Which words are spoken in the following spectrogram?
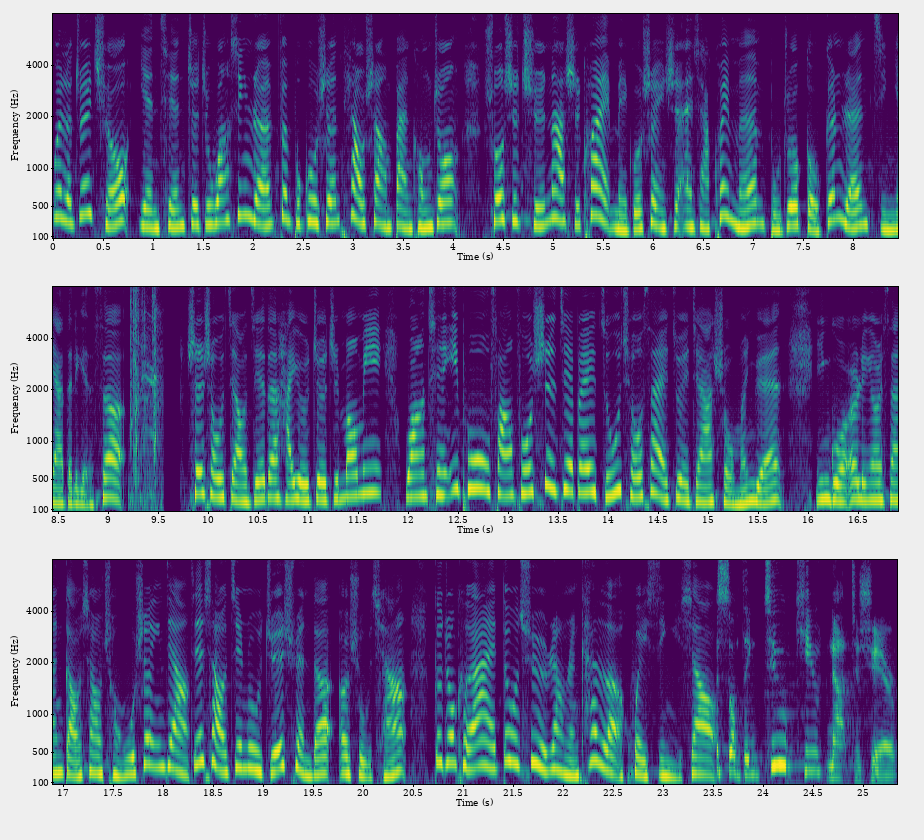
为了追求眼前这只汪星人，奋不顾身跳上半空中，说时迟那时快，美国摄影师按下快门，捕捉狗跟人惊讶的脸色。身手矫捷的还有这只猫咪，往前一扑，仿佛世界杯足球赛最佳守门员。英国二零二三搞笑宠物摄影奖揭晓进入决选的二十五强，各种可爱逗趣，让人看了会心一笑。Something too cute not to share.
